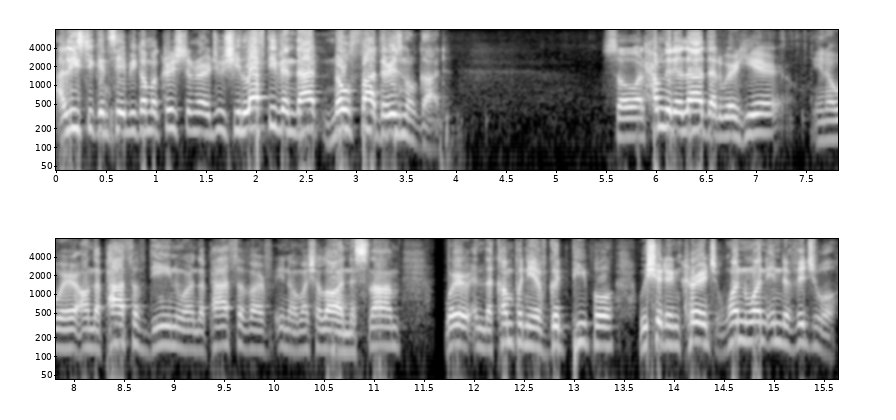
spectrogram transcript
at least you can say become a Christian or a Jew, she left even that, no thought, there is no God. So, Alhamdulillah, that we're here. You know, we're on the path of deen, we're on the path of our, you know, mashallah, in Islam we're in the company of good people. We should encourage one one individual,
